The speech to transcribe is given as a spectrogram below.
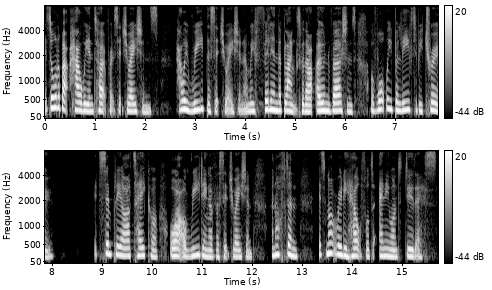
It's all about how we interpret situations, how we read the situation, and we fill in the blanks with our own versions of what we believe to be true. It's simply our take or, or our reading of a situation, and often it's not really helpful to anyone to do this.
